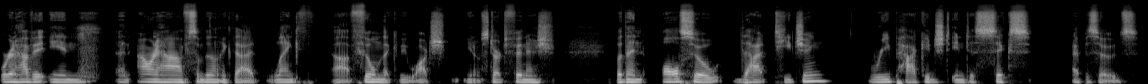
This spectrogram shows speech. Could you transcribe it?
we're gonna have it in an hour and a half, something like that length uh, film that can be watched, you know, start to finish. But then also that teaching repackaged into six episodes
